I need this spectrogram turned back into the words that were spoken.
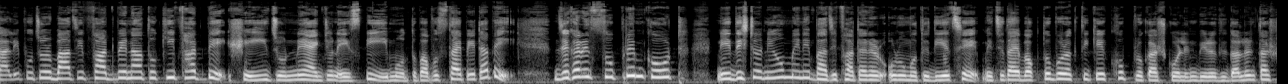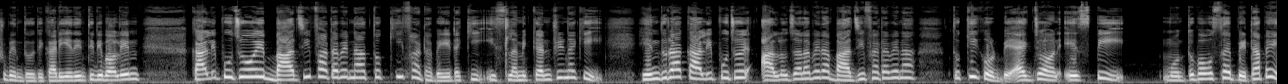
কালী পুজোর বাজি ফাটবে না তো কি ফাটবে? সেই জন্য একজন এসপি মদ্যপ অবস্থায় পেটাবে, যেখানে সুপ্রিম কোর্ট নির্দিষ্ট নিয়ম মেনে বাজি ফাটানোর অনুমতি দিয়েছে। মেচেদায় বক্তব্য গিয়ে ক্ষোভ প্রকাশ করলেন বিরোধী দলের তার শুভেন্দু অধিকারী। এদিন তিনি বলেন কালী পুজোয় বাজি ফাটাবে না তো কি ফাটাবে? এটা কি ইসলামিক কান্ট্রি নাকি? হিন্দুরা কালী পুজোয় আলো জ্বালাবে না, বাজি ফাটাবে না, তো কি করবে? একজন এসপি মদ্যপ অবস্থায় পেটাবে?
